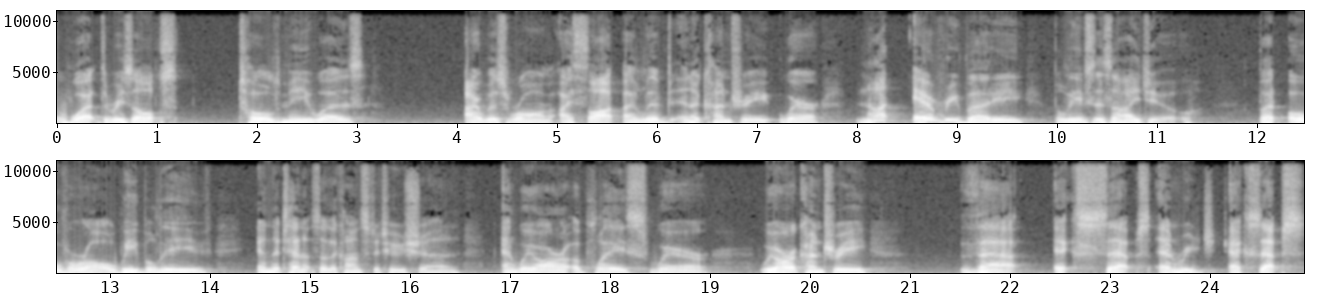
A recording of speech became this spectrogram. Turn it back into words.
what the results told me was I was wrong. I thought I lived in a country where not everybody believes as I do, but overall we believe in the tenets of the Constitution, and we are a place where we are a country that accepts and re- accepts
